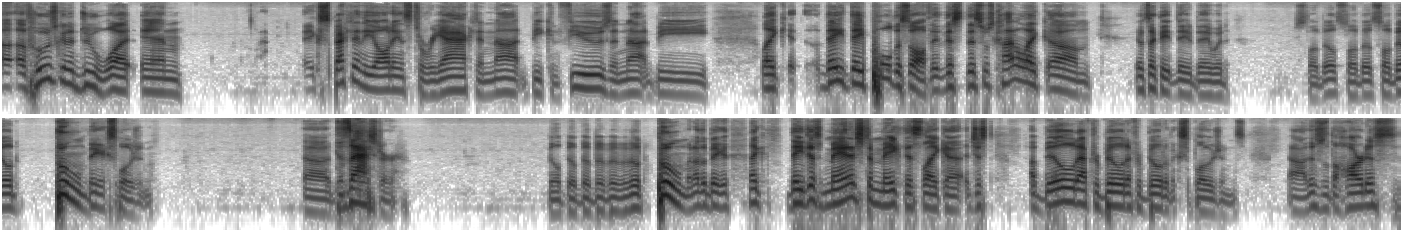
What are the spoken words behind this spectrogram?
uh, of who's going to do what and expecting the audience to react and not be confused and not be like they they pulled this off. This this was kind of like um, it was like they, they they would slow build, slow build, slow build, boom, big explosion, uh, disaster. Build, build, build, build, build, build, boom, another big like they just managed to make this like a just a build after build after build of explosions. Uh, this was the hardest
